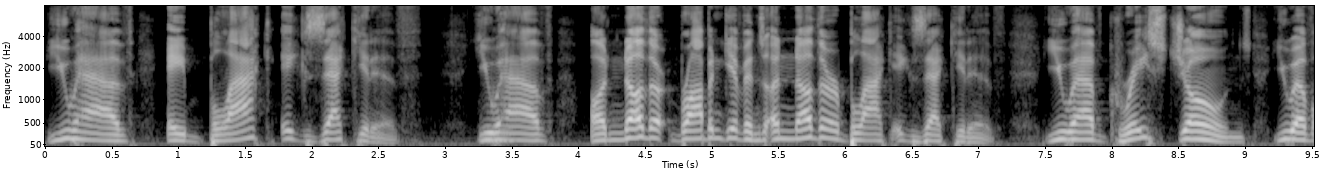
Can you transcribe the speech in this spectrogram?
you have a black executive. You have another Robin Givens, another black executive. You have Grace Jones. You have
